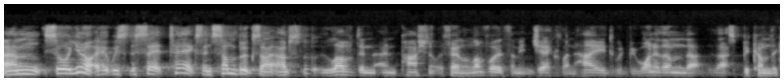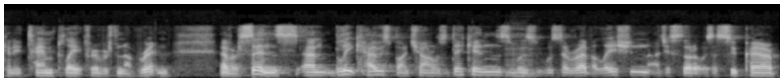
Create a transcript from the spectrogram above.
Um, so, you know, it was the set text. And some books I absolutely loved and, and passionately fell in love with. I mean, Jekyll and Hyde would be one of them. That, that's become the kind of template for everything I've written ever since. Um, Bleak House by Charles Dickens mm-hmm. was, was a revelation. I just thought it was a superb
